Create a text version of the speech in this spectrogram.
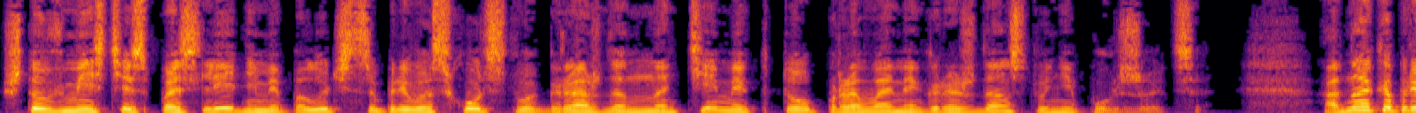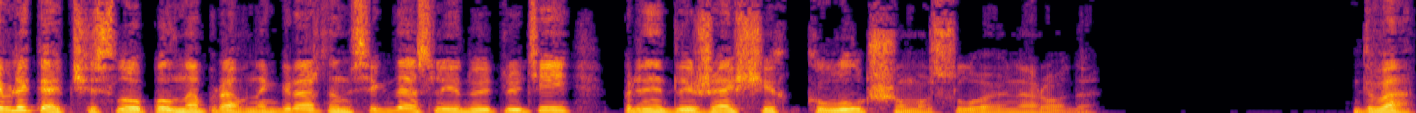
что вместе с последними получится превосходство граждан над теми, кто правами гражданства не пользуется. Однако привлекать число полноправных граждан всегда следует людей, принадлежащих к лучшему слою народа. 2.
